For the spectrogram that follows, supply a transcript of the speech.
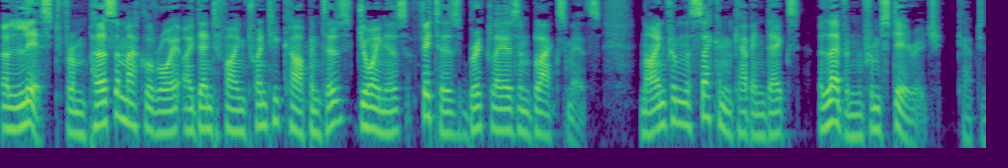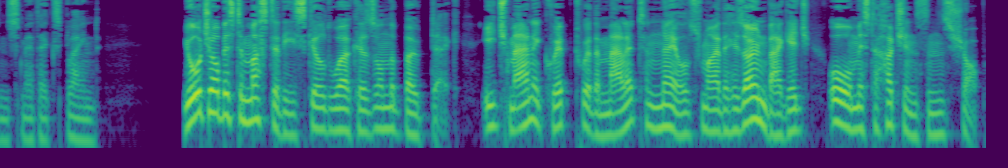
A list from Purser McElroy identifying 20 carpenters, joiners, fitters, bricklayers and blacksmiths. Nine from the second cabin decks, eleven from steerage, Captain Smith explained. Your job is to muster these skilled workers on the boat deck, each man equipped with a mallet and nails from either his own baggage or Mr. Hutchinson's shop.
